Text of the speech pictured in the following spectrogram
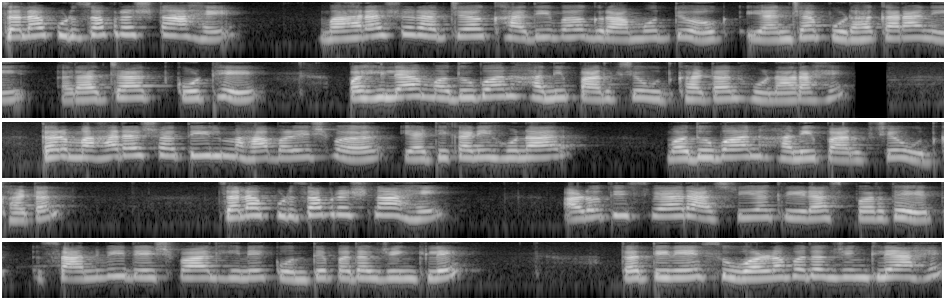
चला पुढचा प्रश्न आहे. महाराष्ट्र राज्य खादी व ग्रामोद्योग यांच्या पुढाकाराने राज्यात कोठे पहिल्या मधुबन हनी पार्कचे उद्घाटन होणार आहे? तर महाराष्ट्रातील महाबळेश्वर या ठिकाणी होणार मधुबन हनी पार्कचे उद्घाटन. चला पुढचा प्रश्न आहे. अडोतीसव्या राष्ट्रीय क्रीडा स्पर्धेत सान्वी देशवाल हिने कोणते पदक जिंकले? तर तिने सुवर्णपदक जिंकले आहे.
